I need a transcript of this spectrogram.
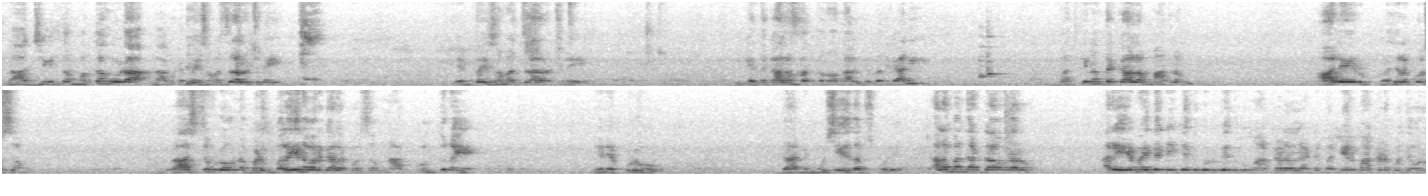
నా జీవితం మొత్తం కూడా నాకు డెబ్బై సంవత్సరాలు వచ్చినాయి. డెబ్బై సంవత్సరాలు వచ్చినాయి. ఇంకెంతకాలం బతుకునో నాకు తెలియదు కానీ బతికినంత కాలం మాత్రం ఆలేరు ప్రజల కోసం రాష్ట్రంలో ఉన్న బడుగు బలహీన వర్గాల కోసం నా గొంతునే నేను ఎప్పుడూ దాన్ని మూసేయదలుచుకోలేదు. చాలామంది అంటా ఉన్నారు అరే ఏమైతే నీకెందుకు నువ్వెందుకు మాట్లాడాలంటే మరి నేను మాట్లాడకపోతే ఎవరు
